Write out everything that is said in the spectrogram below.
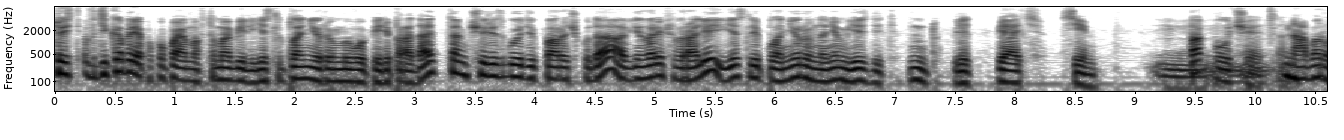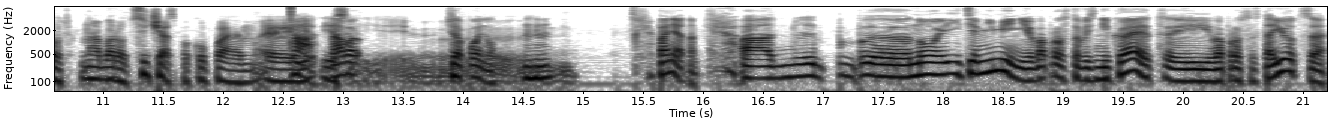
То есть в декабре покупаем автомобиль, если планируем его перепродать там через годик парочку, да, а в январе-феврале, если планируем на нем ездить ну, лет 5-7. Так получается? Наоборот, наоборот. Сейчас покупаем. Э, а, если... наоборот. Все, понял. Угу. Понятно. А, но и тем не менее вопрос-то возникает, и вопрос остается.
